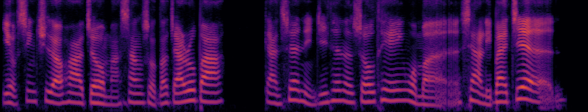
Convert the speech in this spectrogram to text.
有兴趣的话就马上手到加入吧。感谢你今天的收听，我们下礼拜见。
